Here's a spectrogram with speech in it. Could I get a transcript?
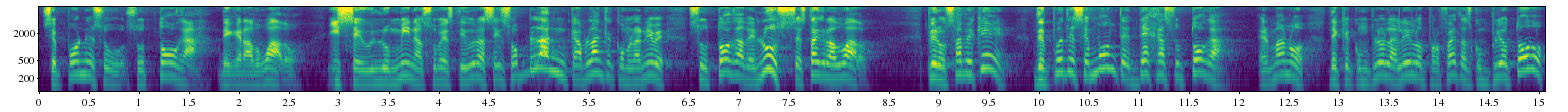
se pone su, toga de graduado y se ilumina, su vestidura se hizo blanca, blanca como la nieve, su toga de luz está graduado. Pero ¿sabe qué? Después de ese monte deja su toga hermano, de que cumplió la ley, los profetas, cumplió todo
